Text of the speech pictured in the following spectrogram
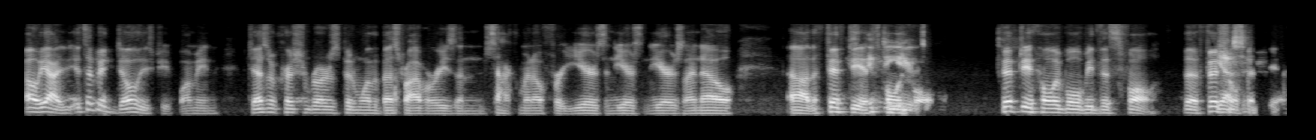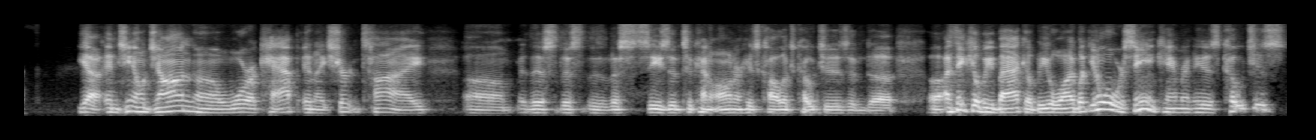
Oh yeah, it's a big deal. These people. I mean, Jesuit Christian Brothers has been one of the best rivalries in Sacramento for years and years and years. And I know uh, the 50th 50 Holy Bowl, 50th Holy Bowl will be this fall. The official yes. 50th. Yeah, and you know, John uh, wore a cap and a shirt and tie um, this this this season to kind of honor his college coaches, and uh, uh, I think he'll be back. He'll be a while, but you know what we're seeing, Cameron, is coaches.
